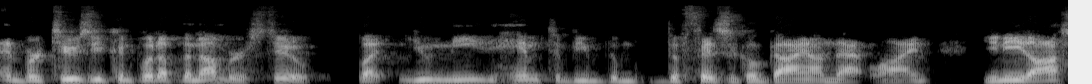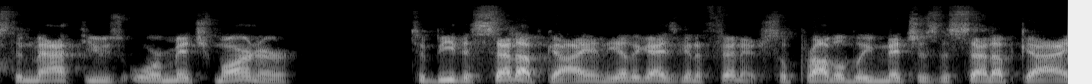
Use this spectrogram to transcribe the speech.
and Bertuzzi can put up the numbers too, but you need him to be the, the physical guy on that line. You need Auston Matthews or Mitch Marner to be the setup guy, and the other guy's going to finish. So probably Mitch is the setup guy,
